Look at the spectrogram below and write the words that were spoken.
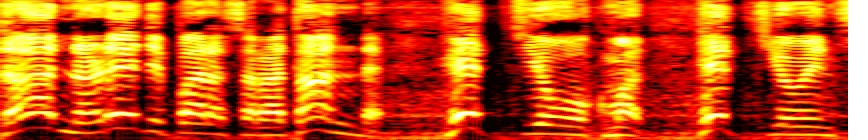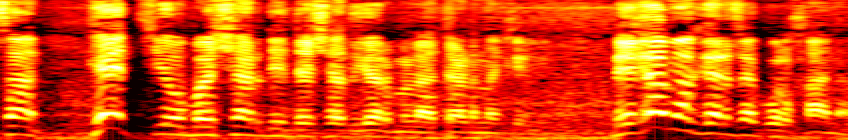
دا نړۍ د پاره سرطان ده هیڅ هیڅ یو حکومت هیڅ یو انسان هیڅ یو بشر دې دهشتګر ملاتړ نه کوي بې غمه ګرځه ګل خانه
